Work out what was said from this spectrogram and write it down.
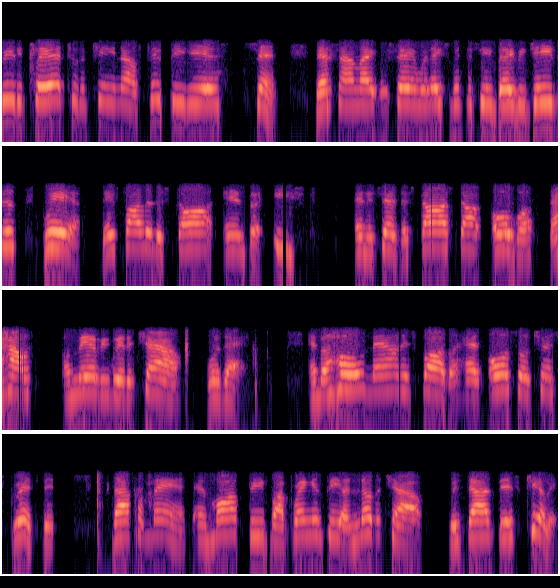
we declared to the king now fifty years since. That sound like we're saying when they went to see baby Jesus, where they followed the star in the east. And it said the star stopped over the house of Mary where the child was at. And behold, now his father had also transgressed it, thy commands, and marked thee by bringing thee another child, which thou didst kill it.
